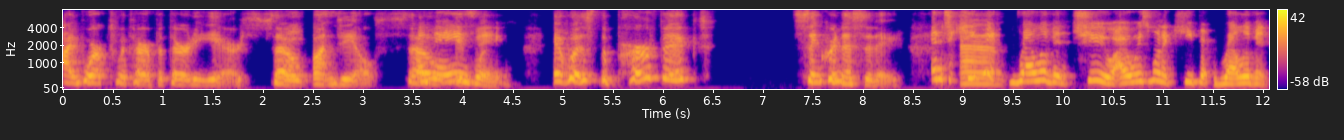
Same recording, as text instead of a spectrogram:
I've worked with her for 30 years. So on deals. So it, Amazing. it was the perfect synchronicity. And to keep it relevant too, I always want to keep it relevant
